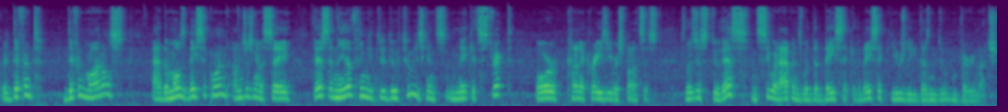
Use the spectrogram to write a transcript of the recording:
They're different different models. At the most basic one, I'm just going to say this. And the other thing you do too is you can make it strict or kind of crazy responses. So let's just do this and see what happens with the basic. The basic usually doesn't do very much.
